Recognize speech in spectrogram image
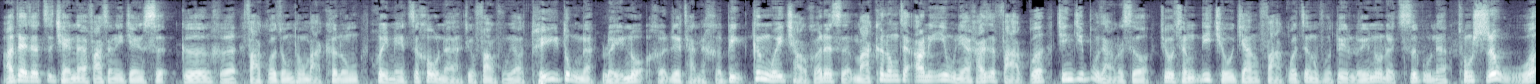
而在这之前呢，发生了一件事：戈恩和法国总统马克龙会面之后呢，就放风要推动呢雷诺和日产的合并。更为巧合的是，马克龙在二零一五年还是法国经济部长的时候，就曾力求将法国政府对雷诺的持股呢从十五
